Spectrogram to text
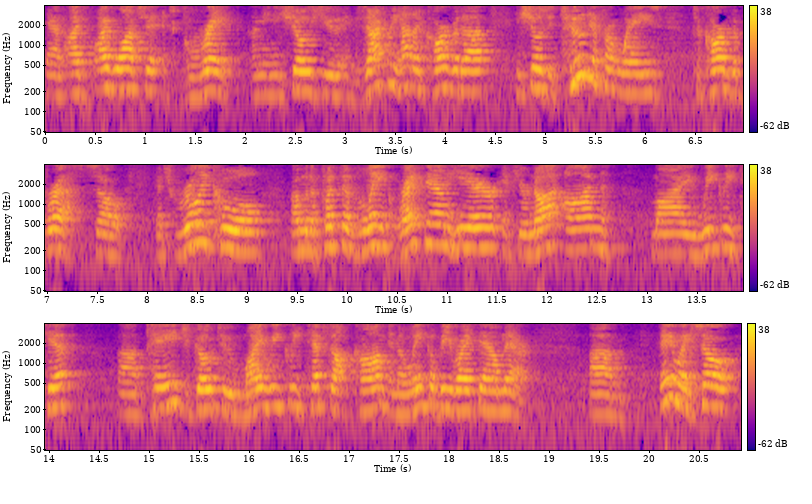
And I've, I've watched it, it's great. I mean, he shows you exactly how to carve it up. He shows you two different ways to carve the breast. So it's really cool. I'm going to put the link right down here. If you're not on my weekly tip uh, page, go to myweeklytip.com and the link will be right down there. Um, Anyway, so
